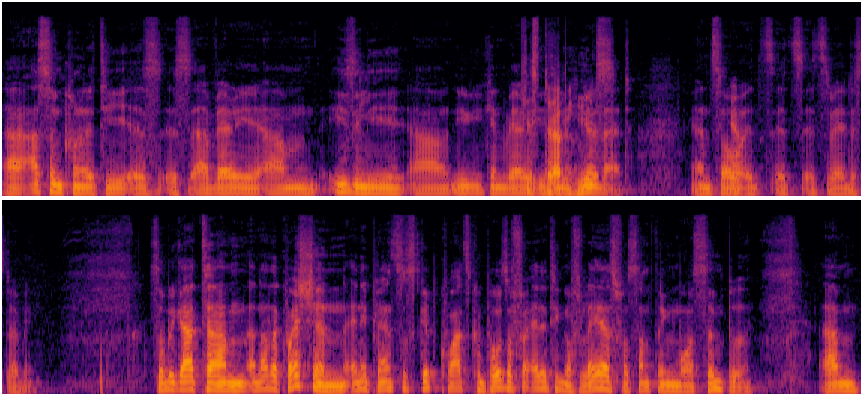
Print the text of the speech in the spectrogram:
uh, asynchronity is is uh, very um, easily uh, you, you, can very disturbing, easily hear yes. that, and so yeah. it's it's it's very disturbing. So we got um, another question. Any plans to skip Quartz Composer for editing of layers for something more simple? Um,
